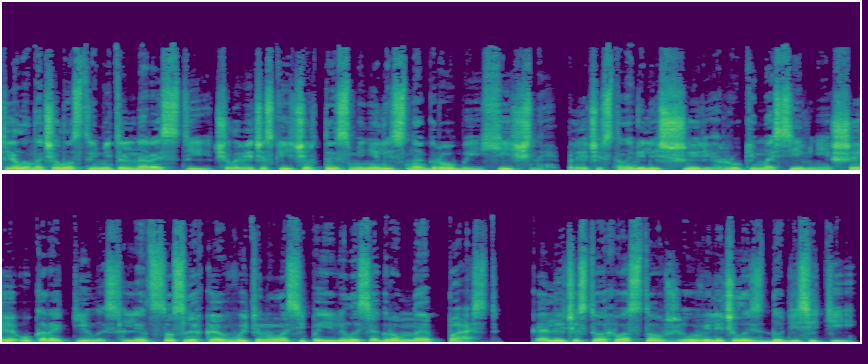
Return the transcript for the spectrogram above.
Тело начало стремительно расти, человеческие черты сменились на грубые, хищные. Плечи становились шире, руки массивнее, шея укоротилась, лицо слегка вытянулось и появилась огромная пасть. Количество хвостов же увеличилось до десяти.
